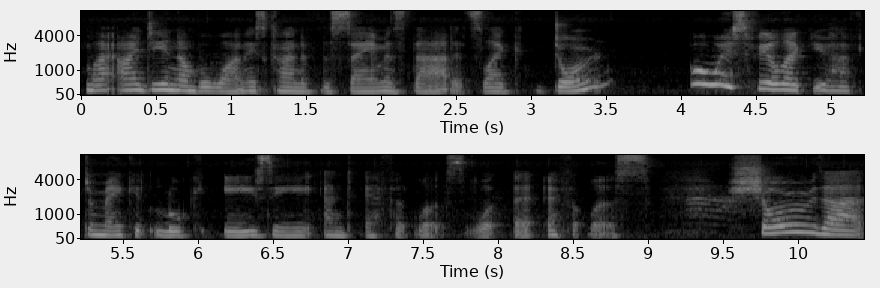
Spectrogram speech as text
my idea number one is kind of the same as that. It's like, don't always feel like you have to make it look easy and effortless. Effortless. Show that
